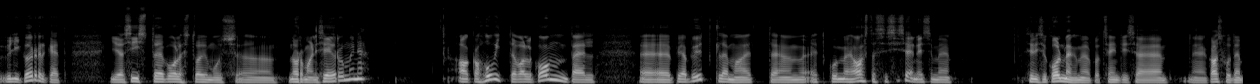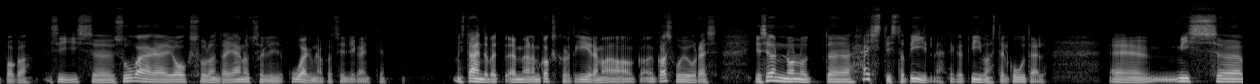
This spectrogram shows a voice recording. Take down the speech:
ülikõrged ja siis tõepoolest toimus äh, normaliseerumine, aga huvitaval kombel äh, peab ütlema, et, et kui me aastasse sisenesime sellise kolmekümneprotsendise kasvutempoga, siis suve jooksul on ta jäänud selle kuuekümne protsendi kanti mis tähendab, et me oleme kaks korda kiirema kasvu juures ja see on olnud äh, hästi stabiilne tegelikult viimastel kuudel. Äh, mis, äh,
